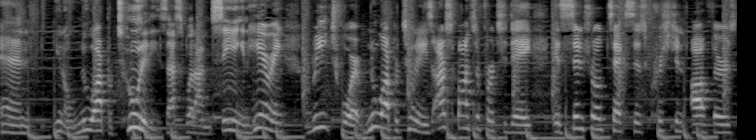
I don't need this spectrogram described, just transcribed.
and you know, new opportunities. That's what I'm seeing and hearing. Reach for it. New opportunities. Our sponsor for today is Central Texas Christian Authors,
